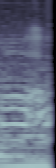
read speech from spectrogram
my eyes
